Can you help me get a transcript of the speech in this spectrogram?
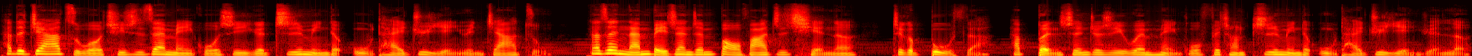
他的家族哦，其实在美国是一个知名的舞台剧演员家族。那在南北战争爆发之前呢，这个 Booth 啊，他本身就是一位美国非常知名的舞台剧演员了。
